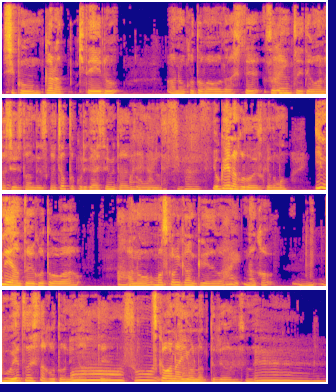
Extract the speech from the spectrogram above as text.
主君から来ているあの言葉を出して、それについてお話をしたんですが、ちょっと繰り返してみたいと思います。ます。余計なことですけども、インディアンという言葉は、あのマスコミ関係では、なんか部越したことになって、使わないようになってるようですね。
